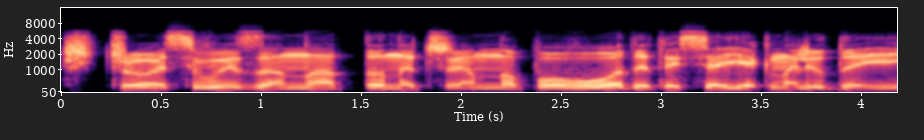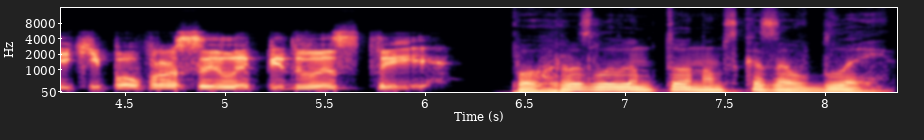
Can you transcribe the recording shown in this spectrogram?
Щось ви занадто нечемно поводитеся, як на людей, які попросили підвести. погрозливим тоном сказав Блейн.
